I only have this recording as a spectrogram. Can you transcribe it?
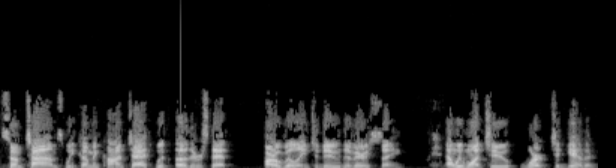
Sometimes we come in contact with others that are willing to do the very same. And we want to work together.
